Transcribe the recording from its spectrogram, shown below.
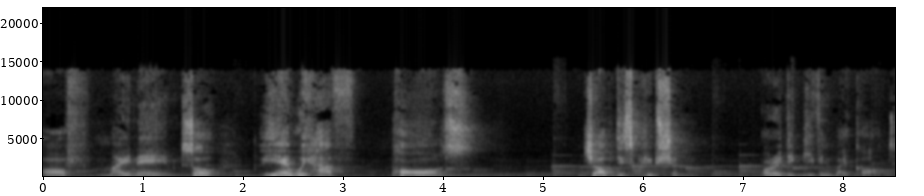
of my name. So here we have Paul's job description already given by God.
